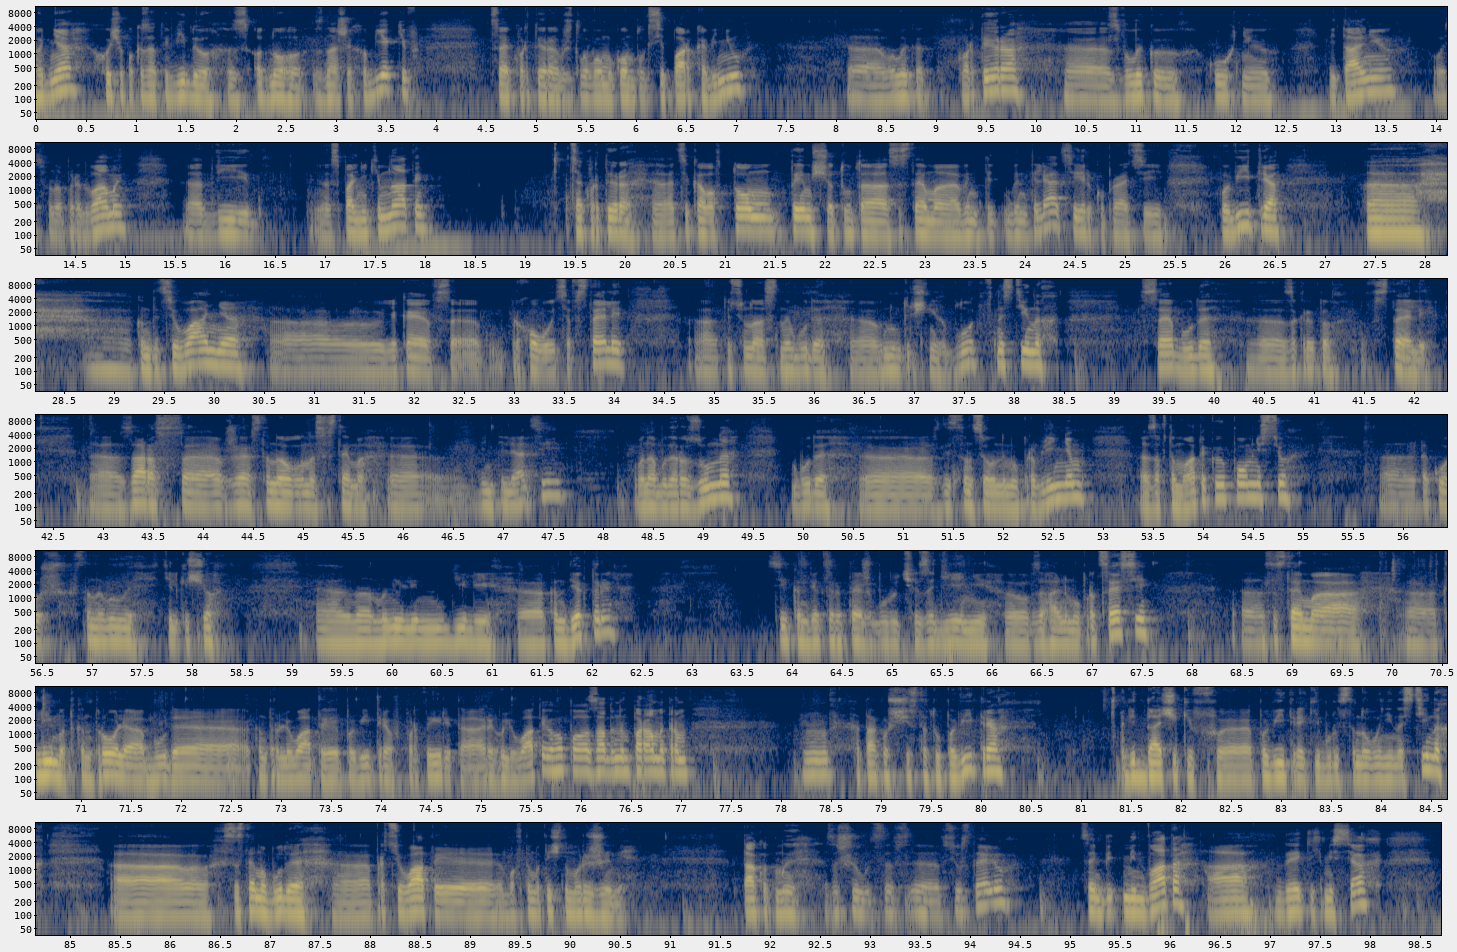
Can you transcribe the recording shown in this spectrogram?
Доброго дня. Хочу показати відео з одного з наших об'єктів. Це квартира в житловому комплексі Парк Авеню. Е, Велика квартира е, з великою кухнею, вітальнею. Ось вона перед вами. Е, Дві спальні кімнати. Ця квартира цікава в тому, тим, що тут система вентиляції, рекуперації повітря, кондиціювання, е, яке все приховується в стелі. Е, Тобто у нас не буде е, внутрішніх блоків на стінах, все буде е, закрито в стелі. Е, Зараз е, вже встановлена система е, вентиляції. Вона буде розумна, буде е, з дистанційним управлінням, е, з автоматикою повністю. Е, Також встановили тільки що е, на минулій неділі е, конвектори. Ці конвектори теж будуть задіяні е, в загальному процесі. Е, Система е, клімат-контроля буде контролювати повітря в квартирі та регулювати його по заданим параметрам. А також чистоту повітря від датчиків е, повітря, які будуть встановлені на стінах. Е, Система буде е, працювати в автоматичному режимі. Так, от ми зашили це е, всю стелю. Це мінвата, а в деяких місцях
